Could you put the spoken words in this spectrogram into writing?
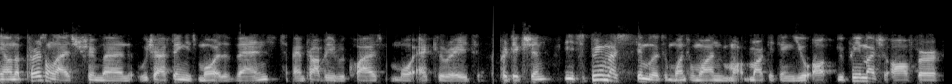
on the personalized treatment, which I think is more advanced and probably requires more accurate prediction, it's pretty much similar to one-to-one marketing. You you pretty much offer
